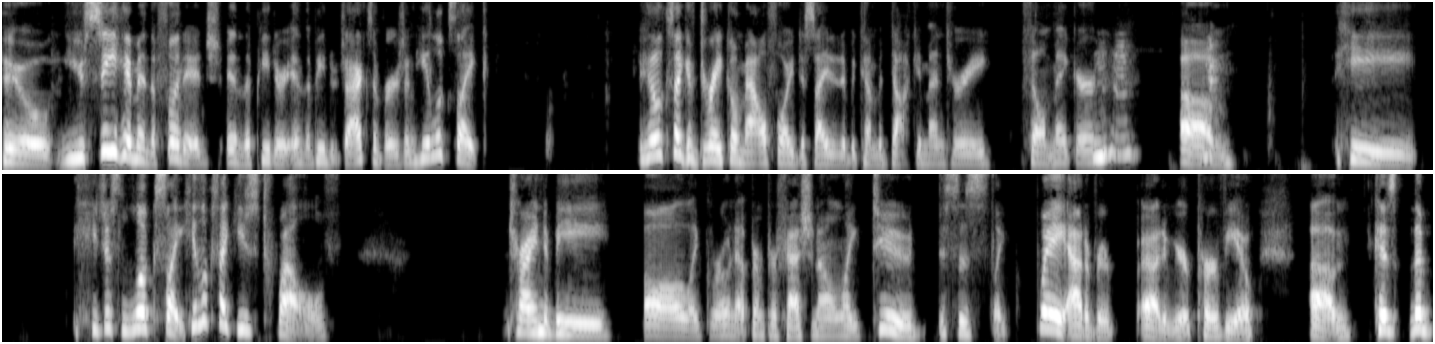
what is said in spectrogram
who you see him in the footage in the peter in the peter jackson version he looks like he looks like if draco malfoy decided to become a documentary filmmaker Mhm. um he he just looks like he looks like he's 12 trying to be all like grown up and professional I'm like dude this is like way out of your out of your purview um because the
